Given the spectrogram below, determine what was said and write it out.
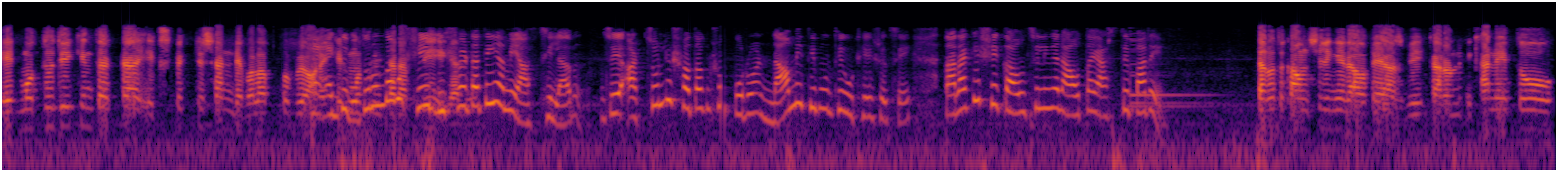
এর মধ্য দিয়ে কিন্তু একটা এক্সপেকটেশন ডেভেলপ করবে হ্যাঁ অনেকের মধ্যে সেই বিষয়টাতেই আমি আসছিলাম যে আটচল্লিশ শতাংশ পড়ুয়ার নাম ইতিমধ্যে উঠে এসেছে। তারা কি সে কাউন্সিলিং এর আওতায় আসতে পারে? তারা তো কাউন্সিলিং এর আওতায় আসবে কারণ এখানে তো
